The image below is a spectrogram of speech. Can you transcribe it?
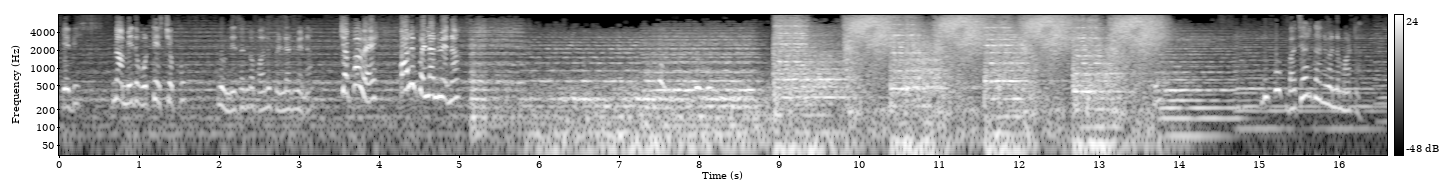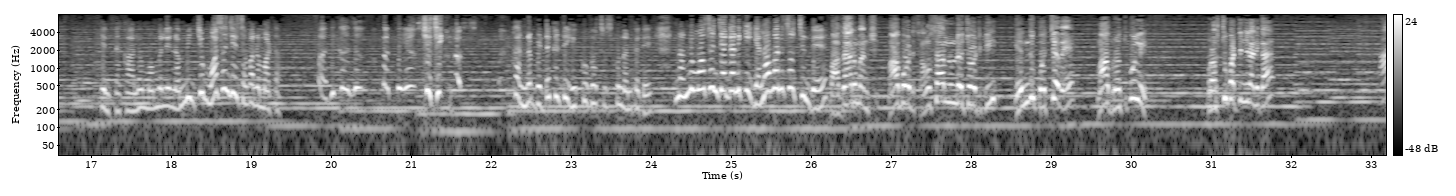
ఏది? నా మీద ఒట్టేసి చెప్పు. నువ్వు నిజంగా బాలు పెళ్ళానువేనా? చెప్పవే బాలు పెళ్ళానువేనా? నువ్వు బజార్ దానివన్నమాట ఇంతకాలం మమ్మల్ని నమ్మించి మోసం చేసావన్నమాట. అది కాదు చిచి కన్న బిడ్డ కంటే ఎక్కువగా చూసుకున్నాను కదే. నన్ను మోసం చేయడానికి ఎలా మనసు వచ్చిందే? పదారు మనిషి మా బోటి సంసారాలు ఉండే చోటికి ఎందుకు వచ్చేవే? మా బ్రతుకుల్ని భ్రష్టు పట్టించడానికా?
